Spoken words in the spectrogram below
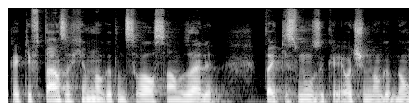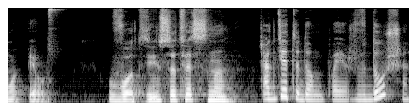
Как и в танцах я много танцевал сам в зале, так и с музыкой. Я очень много дома пел. Вот, и, соответственно, А где ты дома поешь? В душе?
